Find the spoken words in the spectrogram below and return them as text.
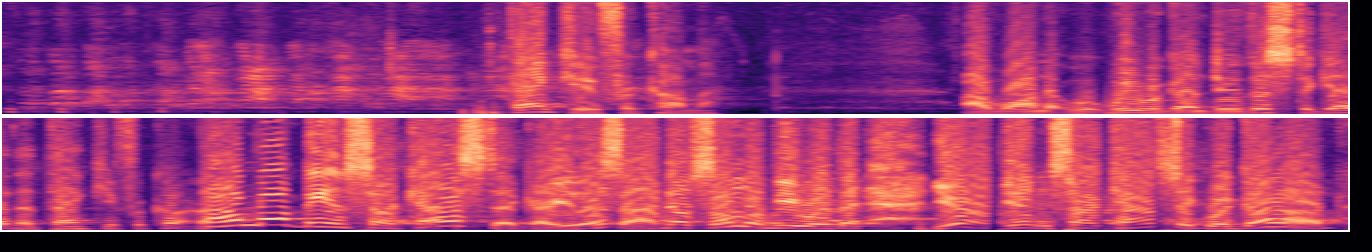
Thank you for coming. I wanted, we were going to do this together. Thank you for coming. I'm not being sarcastic. Are you listening? I know some of you were thinking, you're getting sarcastic with God.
